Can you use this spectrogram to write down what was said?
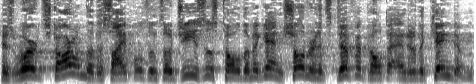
His words startled the disciples, and so Jesus told them again, Children, it's difficult to enter the kingdom.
